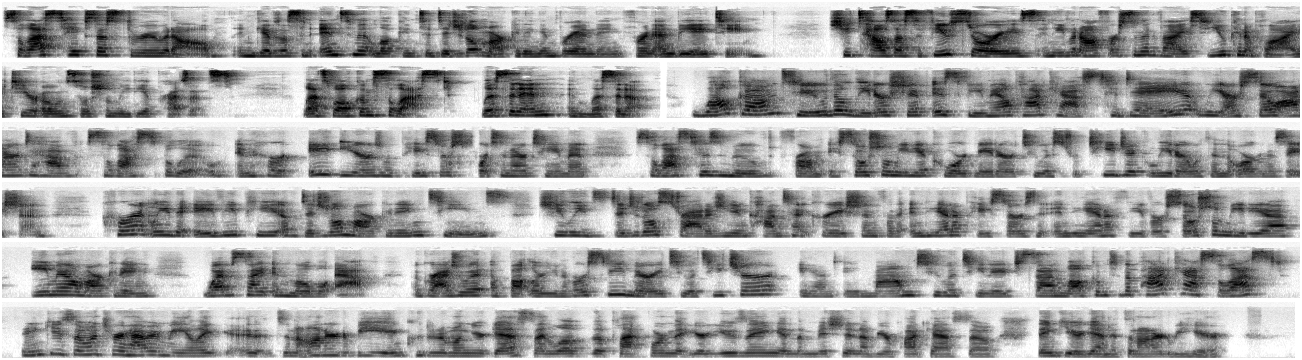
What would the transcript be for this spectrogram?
Celeste takes us through it all and gives us an intimate look into digital marketing and branding for an NBA team. She tells us a few stories and even offers some advice you can apply to your own social media presence. Let's welcome Celeste. Listen in and listen up. Welcome to the Leadership is Female podcast. Today, we are so honored to have Celeste Ballou. In her eight years with Pacer Sports and Entertainment, Celeste has moved from a social media coordinator to a strategic leader within the organization. Currently, the AVP of digital marketing teams, she leads digital strategy and content creation for the Indiana Pacers and Indiana Fever social media, email marketing, website, and mobile app a graduate of Butler University, married to a teacher, and a mom to a teenage son. Welcome to the podcast, Celeste. Thank you so much for having me. Like, it's an honor to be included among your guests. I love the platform that you're using and the mission of your podcast. So, thank you again. It's an honor to be here.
